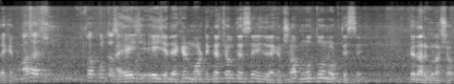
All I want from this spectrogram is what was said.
দেখেন। এই যে এই যে দেখেন মল্টিংটা চলতেছে এই যে দেখেন সব নতুন উঠতেছে ফেদারগুলো সব।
